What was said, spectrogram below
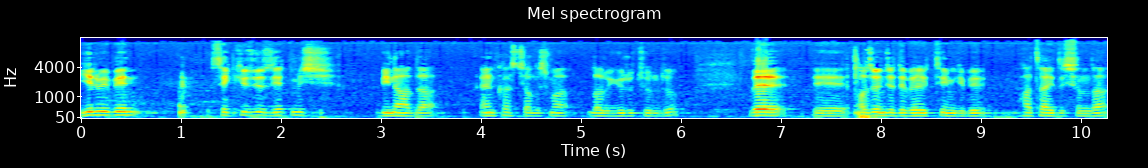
20.870 binada enkaz çalışmaları yürütüldü ve e, az önce de belirttiğim gibi Hatay dışında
